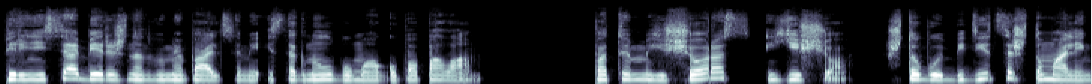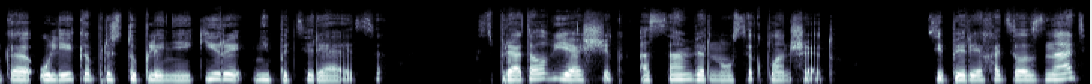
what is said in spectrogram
перенеся бережно двумя пальцами и согнул бумагу пополам. Потом еще раз и еще, чтобы убедиться, что маленькая улика преступления Киры не потеряется. Спрятал в ящик, а сам вернулся к планшету. Теперь я хотел знать,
